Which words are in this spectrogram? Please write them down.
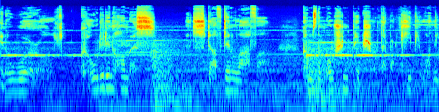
In a world coated in hummus and stuffed in lava comes the motion picture that will keep you on the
